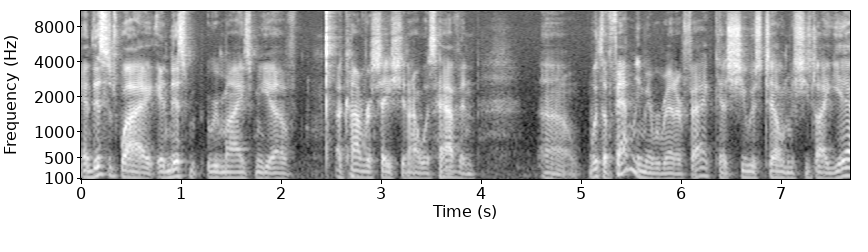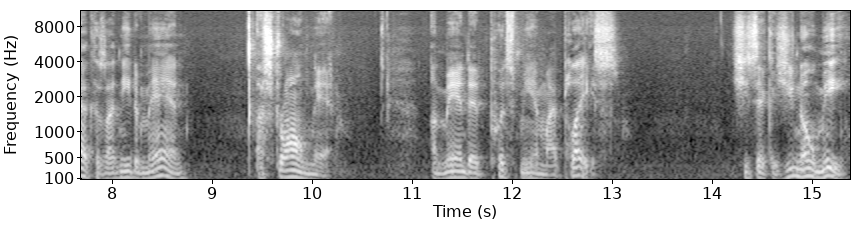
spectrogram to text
And this is why, and this reminds me of a conversation I was having uh, with a family member, matter of fact, because she was telling me, she's like, yeah, because I need a man, a strong man a man that puts me in my place. She said, because you know me.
